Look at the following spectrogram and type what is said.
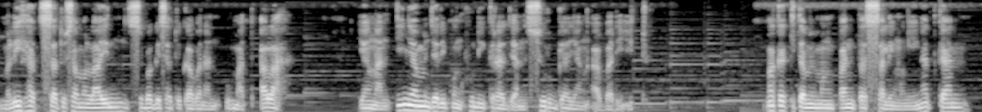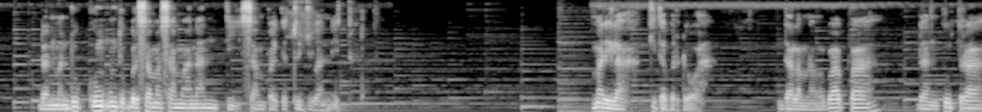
melihat satu sama lain sebagai satu kawanan umat Allah yang nantinya menjadi penghuni kerajaan surga yang abadi itu. Maka kita memang pantas saling mengingatkan dan mendukung untuk bersama-sama nanti sampai ke tujuan itu. Marilah kita berdoa dalam nama Bapa dan Putra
